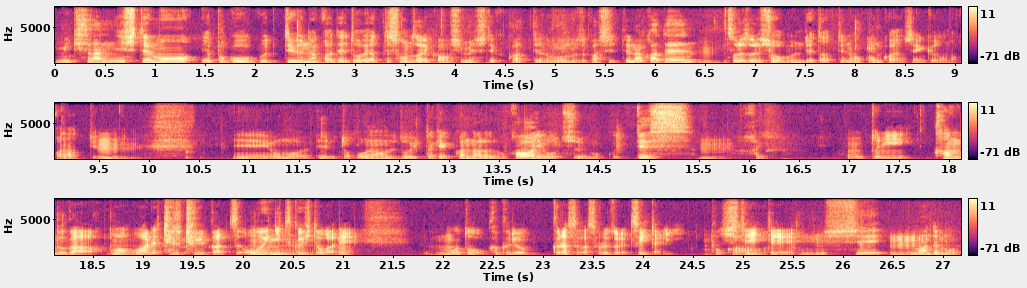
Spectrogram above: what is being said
三木さんにしても、やっぱ合区っていう中でどうやって存在感を示していくかっていうのも難しいっていう中で、んそれぞれ勝負に出たっていうのが今回の選挙なのかなっていうう、ん。えー思えるところなので、どういった結果になるのかは要注目です。うん。はい。本当に幹部が割れてるというか、つ応援につく人がね、元閣僚クラスがそれぞれついたりしていて、いるし、うんまあでも、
